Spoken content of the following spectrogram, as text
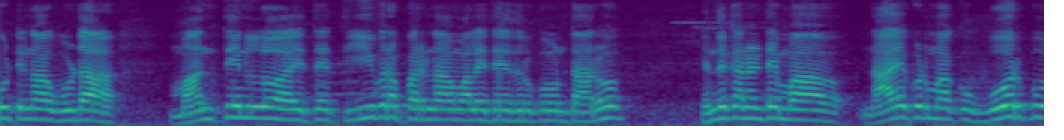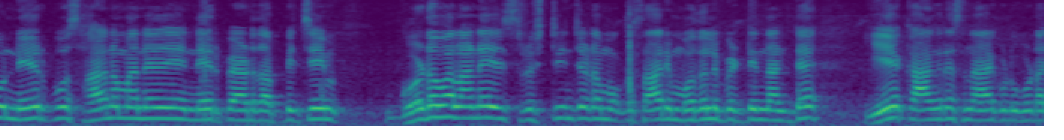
కుట్టినా కూడా మంతిన్లో అయితే తీవ్ర పరిణామాలు అయితే ఎదుర్కొంటారు. ఎందుకనంటే మా నాయకుడు మాకు ఓర్పు నేర్పు సహనం అనేది నేర్పాడు తప్పించి గొడవలు అనేది సృష్టించడం ఒకసారి మొదలు పెట్టిందంటే ఏ కాంగ్రెస్ నాయకుడు కూడా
